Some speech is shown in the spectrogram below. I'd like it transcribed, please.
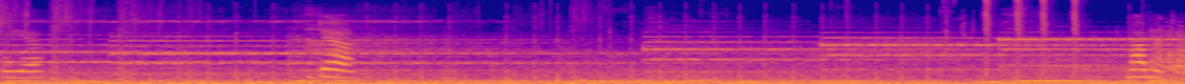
Brakuje. Gdzie? Mamy to.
